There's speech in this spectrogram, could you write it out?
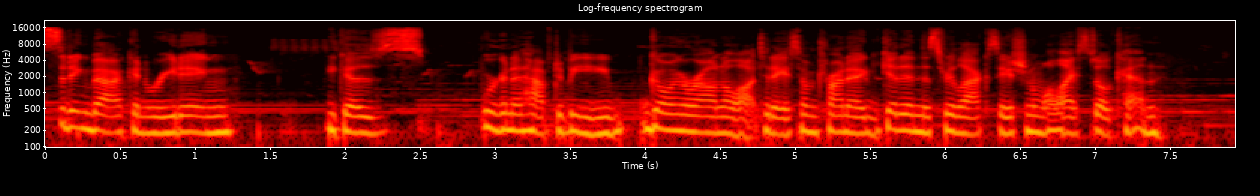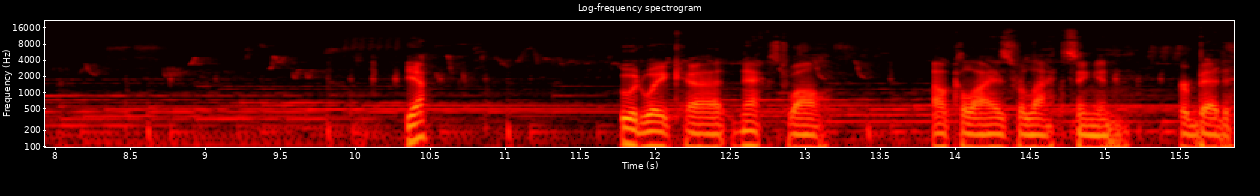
sitting back and reading because we're gonna have to be going around a lot today. So I'm trying to get in this relaxation while I still can. Yeah. Who would wake uh, next while Alkali is relaxing in her bed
